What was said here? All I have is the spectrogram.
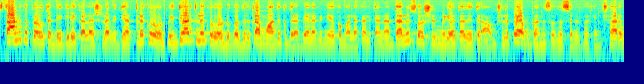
స్థానిక ప్రభుత్వ డిగ్రీ కళాశాల విద్యార్థులకు రోడ్డు- విద్యార్థులకు రోడ్డు భద్రత మాదక ద్రవ్యాల వినియోగం వల్ల కలిగే అనర్థాలు సోషల్ మీడియా తదితర అంశాలపై అవగాహన సదస్సు నిర్వహించారు.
